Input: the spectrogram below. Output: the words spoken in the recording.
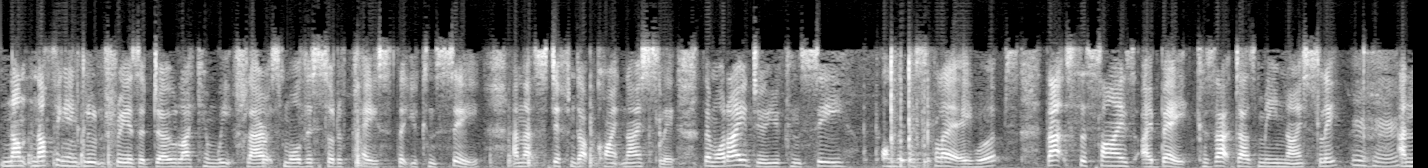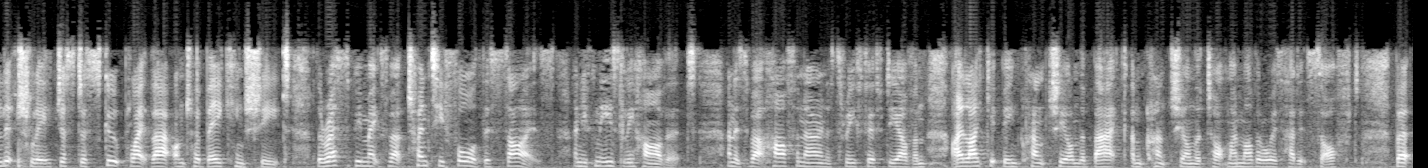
None, nothing in gluten-free is a dough like in wheat flour. It's more this sort of paste that you can see, and that's stiffened up quite nicely. Then what I do, you can see on the display, whoops, that's the size I bake, because that does me nicely. And literally, just a scoop like that onto a baking sheet. The recipe makes about 24 this size, and you can easily halve it. And it's about half an hour in a 350 oven. I like it being crunchy on the back and crunchy on the top. My mother always had it soft. But,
